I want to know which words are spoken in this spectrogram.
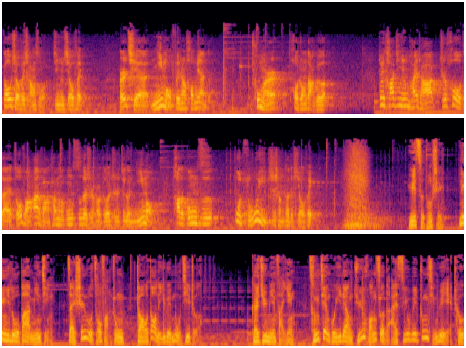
高消费场所进行消费，而且倪某非常好面子，出门好装大哥。对他进行排查之后，在走访暗访他们的公司的时候，得知这个倪某他的工资不足以支撑他的消费。与此同时，另一路办案民警在深入走访中找到了一位目击者，该居民反映曾见过一辆橘黄色的 SUV 中型越野车。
